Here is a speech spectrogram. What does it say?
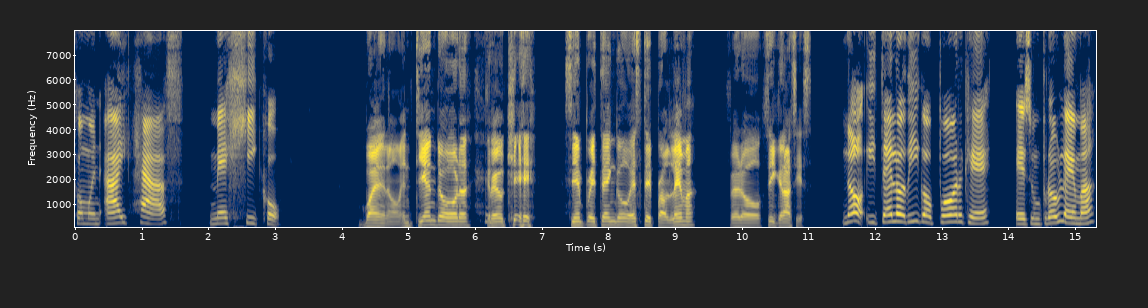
como en I have México. Bueno, entiendo ahora. Creo que siempre tengo este problema. Pero sí, gracias. No, y te lo digo porque es un problema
